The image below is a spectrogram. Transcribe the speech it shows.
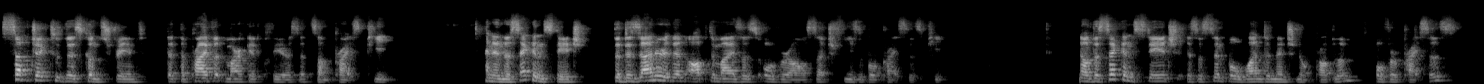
subject to this constraint that the private market clears at some price P. And in the second stage, the designer then optimizes overall such feasible prices P. Now, the second stage is a simple one-dimensional problem over prices,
